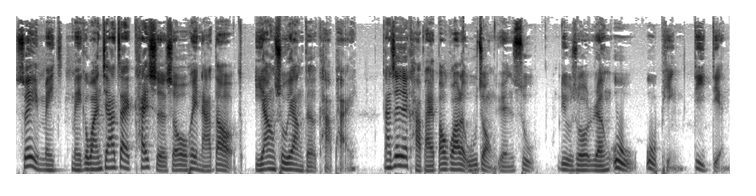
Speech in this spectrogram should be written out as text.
所以每每个玩家在开始的时候会拿到一样数样的卡牌。那这些卡牌包括了五种元素，例如说人物、物品、地点、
